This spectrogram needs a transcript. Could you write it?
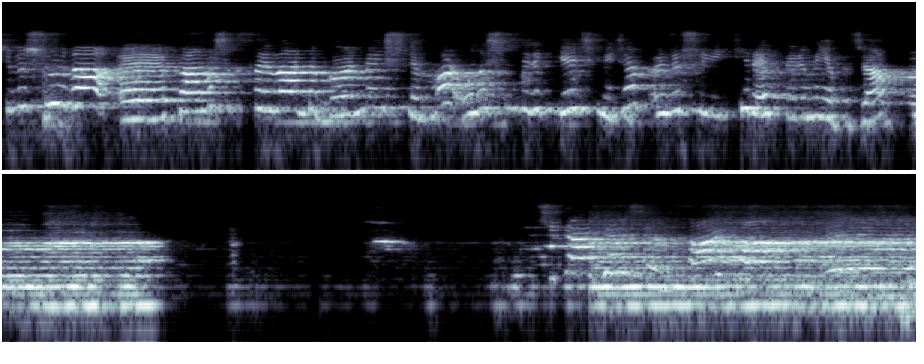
Şimdi şurada e, karmaşık sayılarda bölme işlemi var. Onu şimdilik geçmeyeceğim. Önce şu iki rehberimi yapacağım. Şimdi arkadaşlar sayfa e,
